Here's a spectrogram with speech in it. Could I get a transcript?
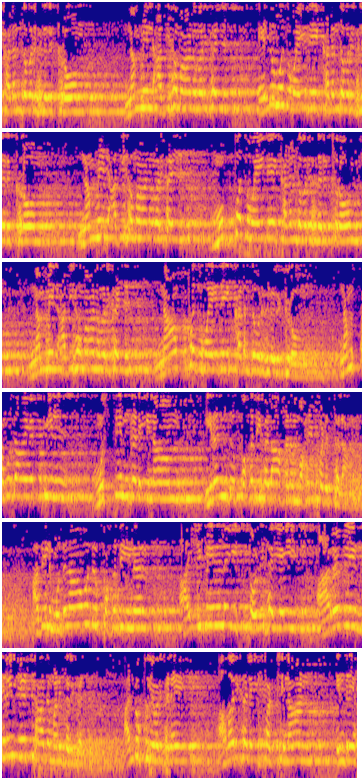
கடந்தவர்கள் இருக்கிறோம். நம்மில் அதிகமானவர்கள் எழுபது வயதை கடந்தவர்கள் இருக்கிறோம். நம்மில் அதிகமானவர்கள் முப்பது வயதை கடந்தவர்கள் இருக்கிறோம். நம்மில் அதிகமானவர்கள் நாற்பது வயதை கடந்தவர்கள் இருக்கிறோம். நம் சமுதாயத்தில் முஸ்லிம்களை நாம் இரண்டு பகுதிகளாக நாம் வகைப்படுத்தலாம். அதில் முதலாவது பகுதியினர் ஐவேளை தொழுகையை அறவே நிறைவேற்றாத மனிதர்கள். அன்புக்குரியவர்களே அவர்களை பற்றி நான் இன்றைய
